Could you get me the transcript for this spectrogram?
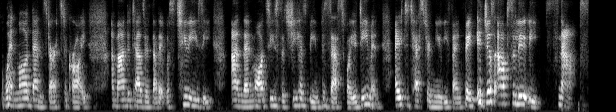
When Maud then starts to cry, Amanda tells her that it was too easy. And then Maud sees that she has been possessed by a demon out to test her newly found faith. It just absolutely snaps.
